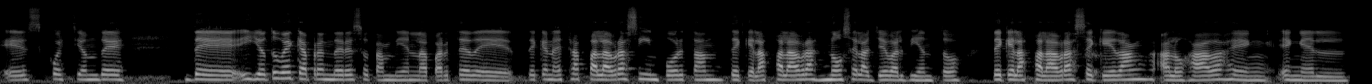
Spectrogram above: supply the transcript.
es cuestión de, de y yo tuve que aprender eso también, la parte de, de que nuestras palabras sí importan, de que las palabras no se las lleva el viento, de que las palabras se quedan alojadas en, en, el,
